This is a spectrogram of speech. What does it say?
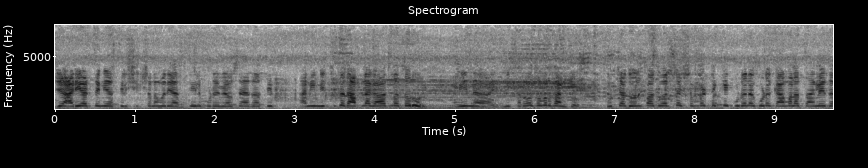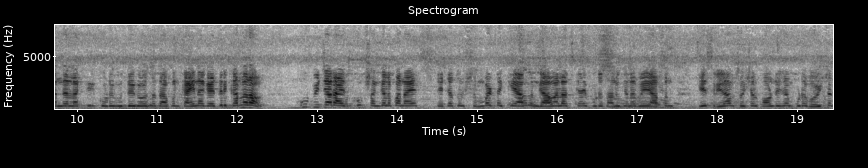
जे अडीअडचणी असतील शिक्षणामध्ये असतील पुढे व्यवसायात असतील आणि निश्चितच आपल्या गावातला तरुण मी मी सर्वसमोर सांगतो पुढच्या दोन पाच वर्षात शंभर टक्के कुठं ना कुठं कामाला चांगले धंदे लागतील कुठे उद्योग व्यवस्था आपण काही ना काहीतरी करणार आहोत. खूप विचार आहेत खूप संकल्पना आहेत. त्याच्यातून शंभर टक्के आपण गावालाच काय पुढे तालुक्याला भाई आपण हे श्रीराम सोशल फाउंडेशन पुढे भविष्यात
